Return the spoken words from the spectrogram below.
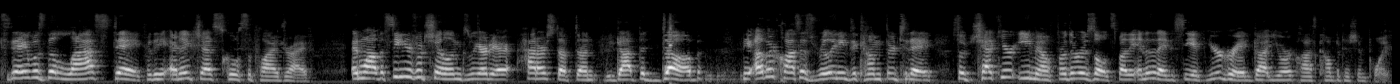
Today was the last day for the NHS school supply drive. And while the seniors were chilling because we already had our stuff done, we got the dub. The other classes really need to come through today, so check your email for the results by the end of the day to see if your grade got your class competition point.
